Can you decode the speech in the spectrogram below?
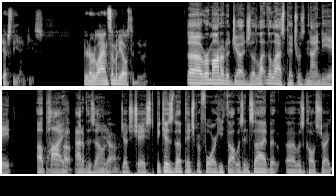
catch the Yankees. They're going to rely on somebody else to do it. The Romano to Judge, the the last pitch was 98 up high up. out of the zone. Yeah. Judge chased because the pitch before he thought was inside, but uh, was a called strike.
